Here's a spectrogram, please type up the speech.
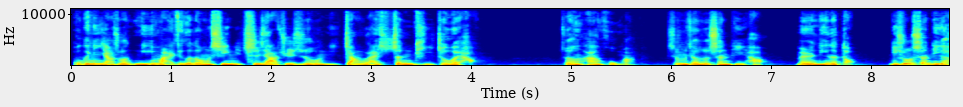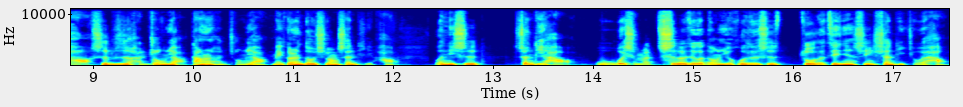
我跟你讲说，你买这个东西，你吃下去之后，你将来身体就会好，这很含糊嘛？什么叫做身体好？没人听得懂。你说身体好是不是很重要？当然很重要，每个人都希望身体好。问题是身体好。为什么吃了这个东西，或者是做了这件事情，身体就会好？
